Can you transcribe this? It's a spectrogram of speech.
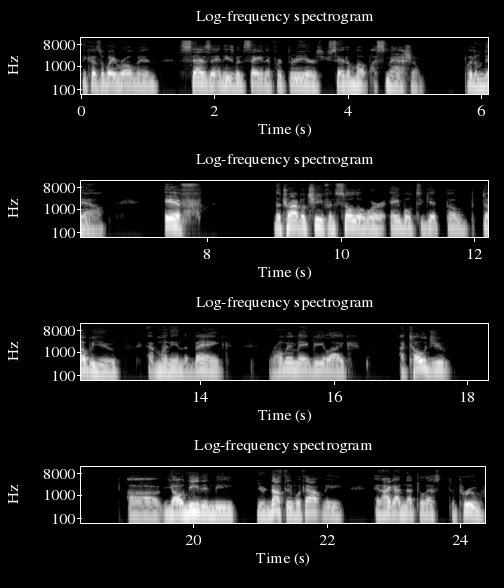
Because the way Roman says it, and he's been saying it for three years, you set him up, I smash him, put him down. If the tribal chief and Solo were able to get the W at Money in the Bank, Roman may be like, I told you, uh, y'all needed me. You're nothing without me, and I got nothing less to prove.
